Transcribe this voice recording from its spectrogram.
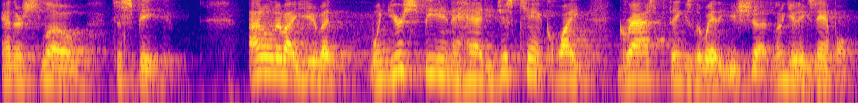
and they're slow to speak. I don't know about you, but when you're speeding ahead, you just can't quite grasp things the way that you should. Let me give you an example.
